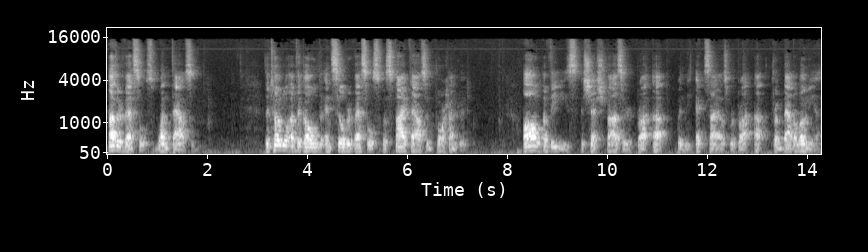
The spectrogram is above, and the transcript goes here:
other vessels 1,000, The total of the gold and silver vessels was 5,400. All of these the Sheshbazzar brought up when the exiles were brought up from Babylonia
